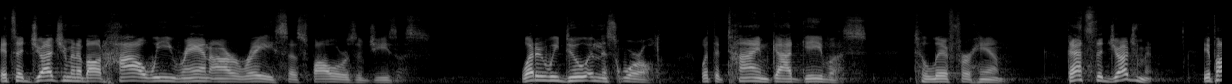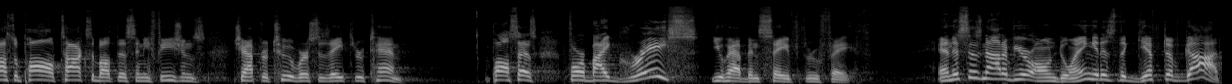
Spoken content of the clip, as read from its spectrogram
It's a judgment about how we ran our race as followers of Jesus. What did we do in this world with the time God gave us to live for Him? That's the judgment. The Apostle Paul talks about this in Ephesians chapter 2, verses 8 through 10. Paul says, For by grace you have been saved through faith. And this is not of your own doing, it is the gift of God,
